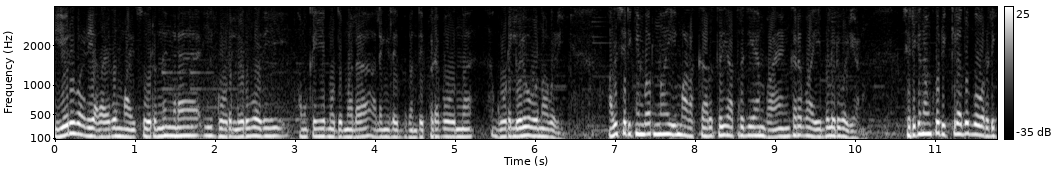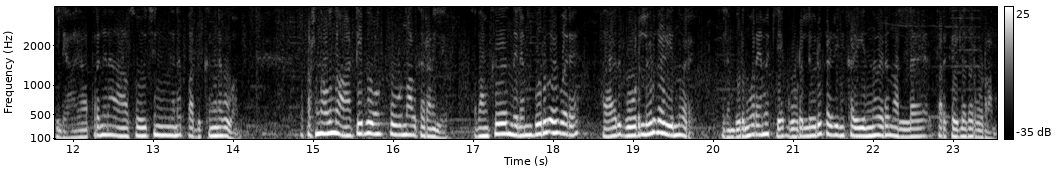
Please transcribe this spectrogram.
ഈ ഒരു വഴി അതായത് മൈസൂരിൽ നിന്ന് ഇങ്ങനെ ഈ ഗൂഡല്ലൂർ വഴി നമുക്ക് ഈ മുതുമല അല്ലെങ്കിൽ ബന്ദിപ്പുര പോകുന്ന ഗൂഡല്ലൂർ പോകുന്ന വഴി അത് ശരിക്കും പറഞ്ഞാൽ ഈ മഴക്കാലത്ത് യാത്ര ചെയ്യാൻ ഭയങ്കര ഒരു വഴിയാണ്. ശരിക്കും നമുക്ക് ഒരിക്കലും അത് ബോറടിക്കില്ല ആ യാത്ര ഇങ്ങനെ ആസ്വദിച്ച് ഇങ്ങനെ പതുക്കെ ഇങ്ങനെ പോകാം പക്ഷെ നമ്മൾ നാട്ടിൽ പോ പോകുന്ന ആൾക്കാരാണില്ലേ നമുക്ക് നിലമ്പൂർ വരെ അതായത് ഗൂഡല്ലൂർ കഴിയുന്ന വരെ നിലമ്പൂർ എന്ന് പറയാൻ പറ്റില്ല ഗൂഡല്ലൂർ കഴി കഴിയുന്ന വരെ നല്ല തിരക്കേടില്ലാത്ത റോഡാണ്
